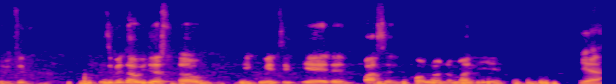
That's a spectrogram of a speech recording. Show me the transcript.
is it, is it better we just um, equate it here then pass in color normally? Yeah.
